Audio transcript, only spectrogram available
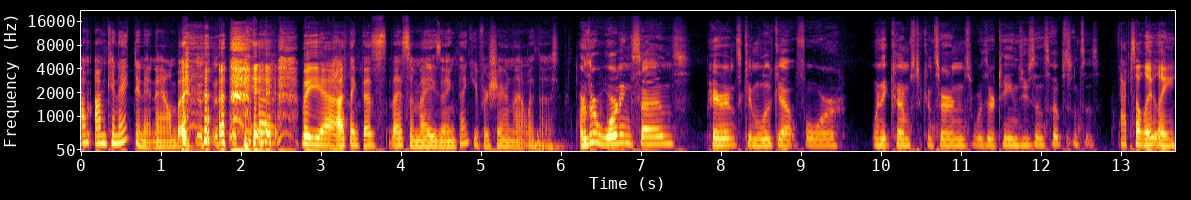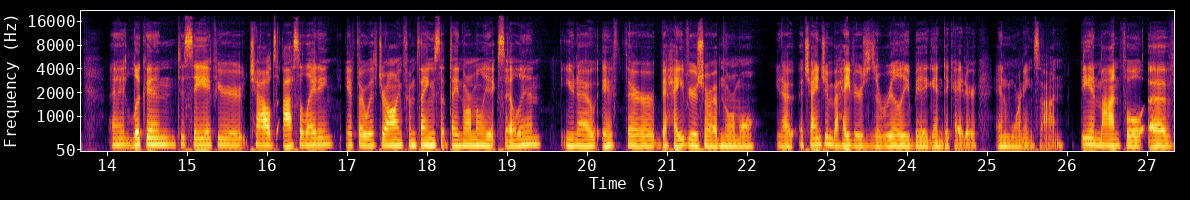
I'm I'm connecting it now, but but yeah, I think that's that's amazing. Thank you for sharing that with us. Are there warning signs parents can look out for when it comes to concerns with their teens using substances? Absolutely. Uh, looking to see if your child's isolating, if they're withdrawing from things that they normally excel in, you know, if their behaviors are abnormal. You know, a change in behaviors is a really big indicator and warning sign. Being mindful of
